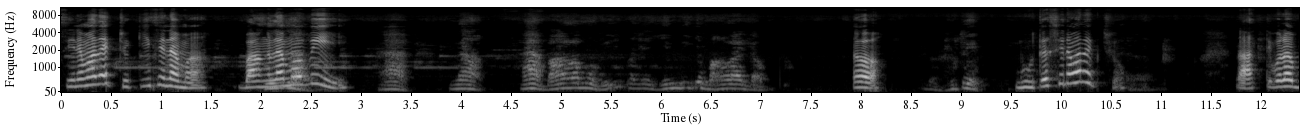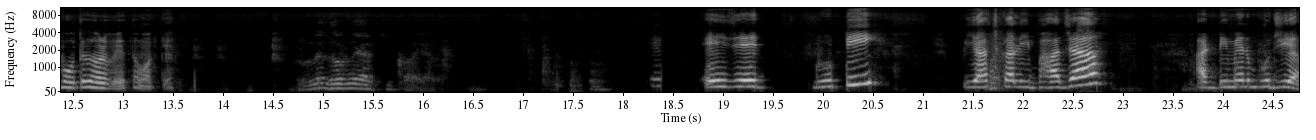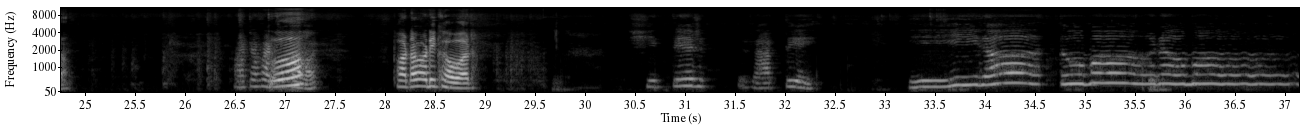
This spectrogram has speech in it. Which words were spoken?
সিনেমা দেখছ। কি সিনেমা? বাংলা মুভি হ্যাঁ না হ্যাঁ বাংলা মুভি মানে হিন্দিকে বাংলায় দাও ও। ভূতে ভূতের সিনেমা দেখছ? রাত্রিবেলা ভূতে ধরবে তোমাকে। ধরলে ধরবে আর কি করা যাবে? এই যে রুটি পেঁয়াজ কালি ভাজা আর ডিমের ভুজিয়া। ফাটাফাটি তো খাবার। ফাটাফাটি খাবার। শীতের রাতে এই রাত তোমার আমার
